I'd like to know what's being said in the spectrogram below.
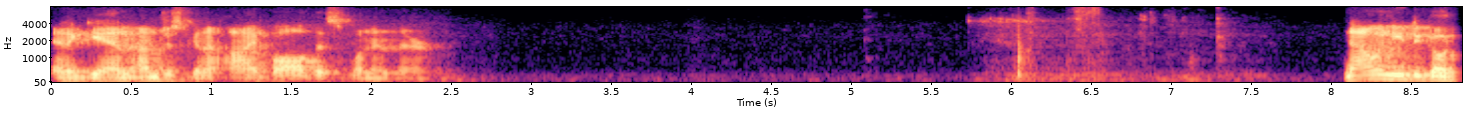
And again, I'm just going to eyeball this one in there. Now we need to go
